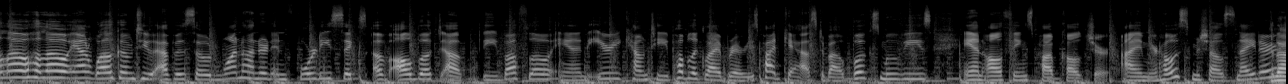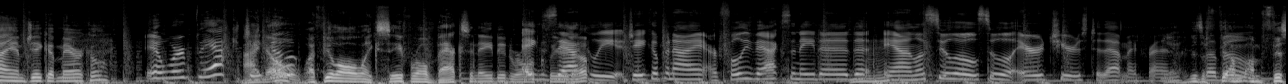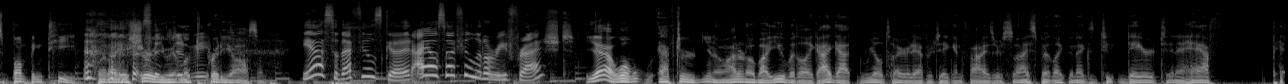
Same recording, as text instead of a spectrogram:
Hello, hello, and welcome to episode 146 of All Booked Up, the Buffalo and Erie County Public Libraries podcast about books, movies, and all things pop culture. I am your host, Michelle Snyder. And I am Jacob Miracle. And we're back, Jacob. I know. I feel all like safe. We're all vaccinated. We're all exactly. Jacob and I are fully vaccinated, mm-hmm. and let's do a little, do a little air cheers to that, my friend. Yeah, there's a fi- I'm, I'm fist bumping tea, but I assure you, it looked be. pretty awesome. Yeah, so that feels good. I also I feel a little refreshed. Yeah, well, after you know, I don't know about you, but like I got real tired after taking Pfizer, so I spent like the next two, day or two and a half,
